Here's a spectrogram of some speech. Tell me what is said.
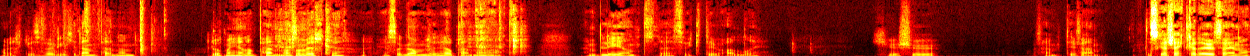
Nå virker selvfølgelig ikke den pennen. Lurer på om jeg har noen penner som virker. De er så gamle, de her pennene, en blyant, det svikter jo aldri. 27 55. Da skal jeg sjekke det ut seinere.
